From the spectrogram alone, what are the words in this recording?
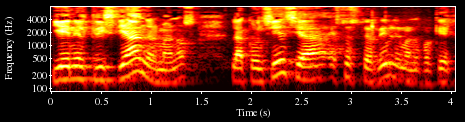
Y en el cristiano, hermanos, la conciencia, esto es terrible, hermanos, porque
